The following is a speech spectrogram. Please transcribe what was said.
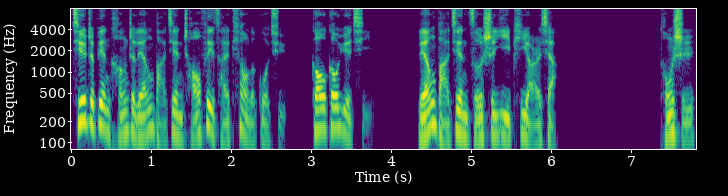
接着便扛着两把剑朝废材跳了过去，高高跃起，两把剑则是一劈而下。同时，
